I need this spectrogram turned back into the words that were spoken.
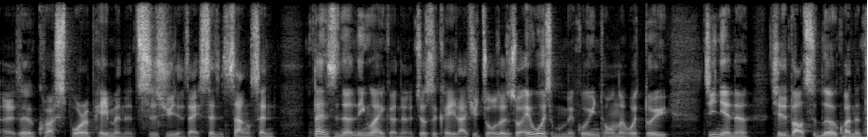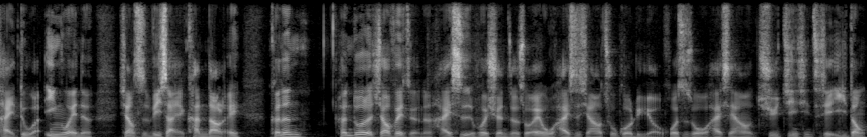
呃这个 Cross Border Payment 呢持续的在升上升。但是呢，另外一个呢，就是可以来去佐证说，哎，为什么美国运通呢会对于今年呢，其实保持乐观的态度啊？因为呢，像是 Visa 也看到了，哎，可能。很多的消费者呢，还是会选择说，哎，我还是想要出国旅游，或是说我还是想要去进行这些移动，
